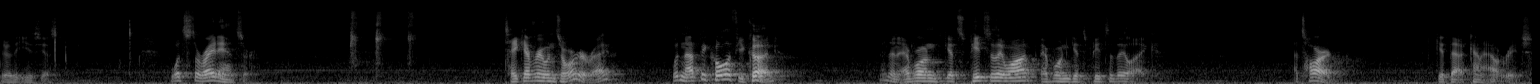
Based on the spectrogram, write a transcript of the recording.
They're the easiest. What's the right answer? Take everyone's order, right? Wouldn't that be cool if you could? And then everyone gets pizza they want, everyone gets pizza they like. That's hard. Get that kind of outreach.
